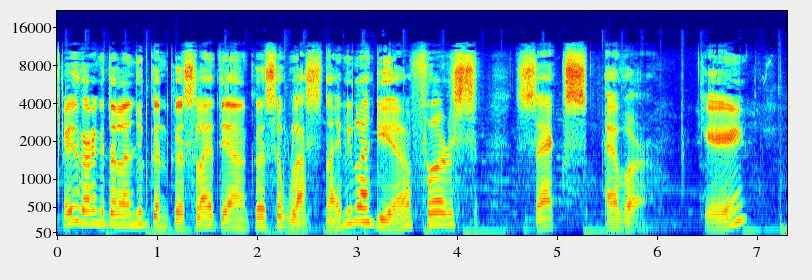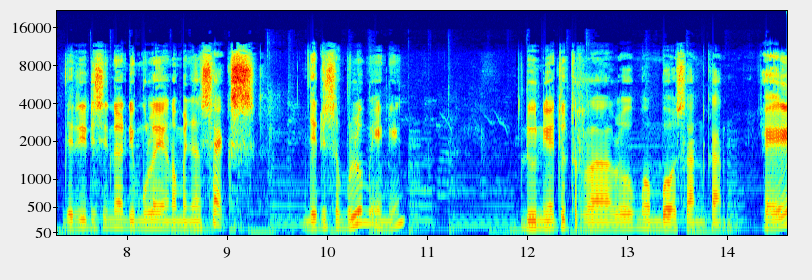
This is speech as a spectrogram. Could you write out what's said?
Oke, sekarang kita lanjutkan ke slide yang ke-11. Nah, inilah dia first sex ever. Oke. Okay? Jadi di sini dimulai yang namanya seks. Jadi sebelum ini dunia itu terlalu membosankan. Oke. Okay?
